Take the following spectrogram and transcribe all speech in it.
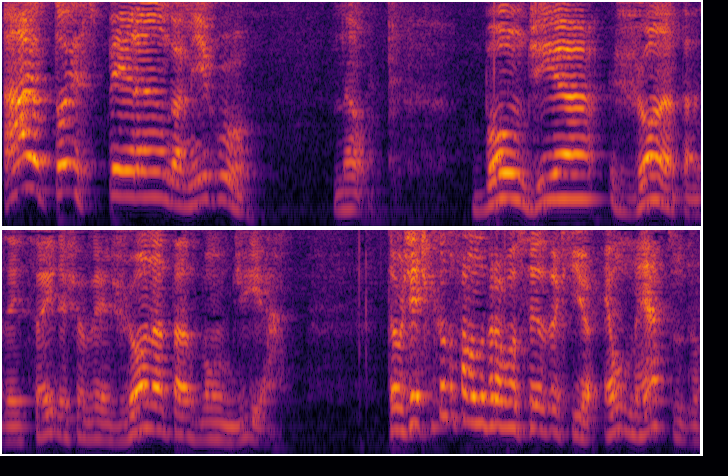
Ah, eu tô esperando, amigo. Não. Bom dia, Jonatas. É isso aí? Deixa eu ver. Jonatas, bom dia. Então, gente, o que eu tô falando para vocês aqui? Ó? É um método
